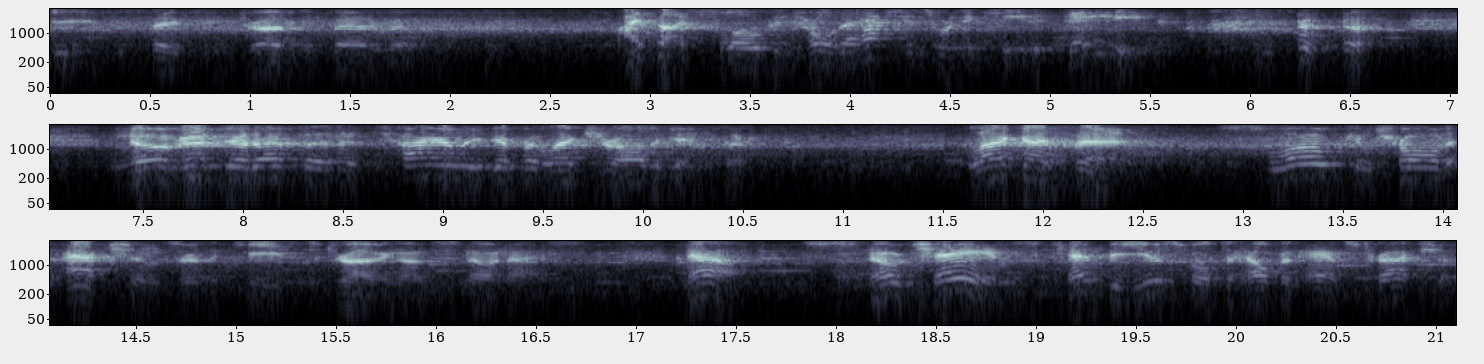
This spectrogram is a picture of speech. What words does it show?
key to safety in driving in bad weather. I thought slow, controlled actions were the key to dating. no, Gunter, that's an entirely different lecture altogether. Like I said, slow, controlled actions are the keys to driving on snow and ice. Now, snow chains can be useful to help enhance traction.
